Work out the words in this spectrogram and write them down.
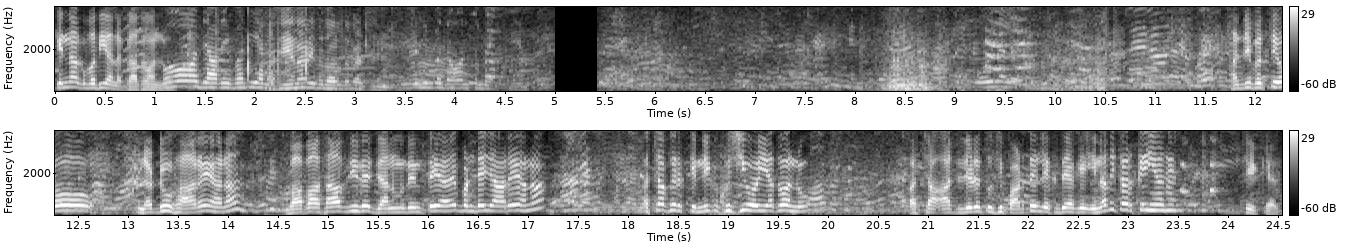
ਕਿੰਨਾ ਕੁ ਵਧੀਆ ਲੱਗਾ ਤੁਹਾਨੂੰ? ਬਹੁਤ ਜ਼ਿਆਦਾ ਵਧੀਆ ਲੱਗਾ। ਅਸੀਂ ਇਹਨਾਂ ਦੀ ਬਦੌਲਤ ਬੈਠੇ ਹਾਂ। ਇਹਨਾਂ ਦੀ ਬਦੌਲਤ ਬੈਠੇ ਆ ਕੋਈ ਨਾ ਲੈ ਹਾਂਜੀ ਬੱਚਿਓ ਲੱਡੂ ਖਾ ਰਹੇ ਹਨਾ? ਬਾਬਾ ਸਾਹਿਬ ਜੀ ਦੇ ਜਨਮ ਦਿਨ ਤੇ ਆਏ ਵੰਡੇ ਜਾ ਰਹੇ ਹਨਾ? ਅੱਛਾ ਫਿਰ ਕਿੰਨੀ ਕੁ ਖੁਸ਼ੀ ਹੋਈ ਆ ਤੁਹਾਨੂੰ? ਅੱਛਾ ਅੱਜ ਜਿਹੜੇ ਤੁਸੀਂ ਪੜ੍ਹਦੇ ਲਿਖਦੇ ਆਗੇ ਇਹਨਾਂ ਦੀ ਕਰਕੇ ਹੀ ਆ ਜੀ? ਠੀਕ ਹੈ ਜੀ।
